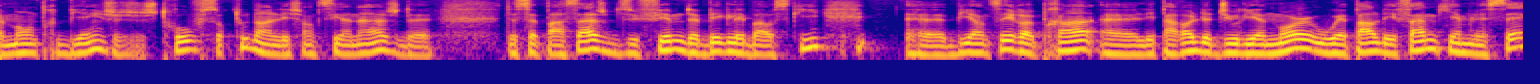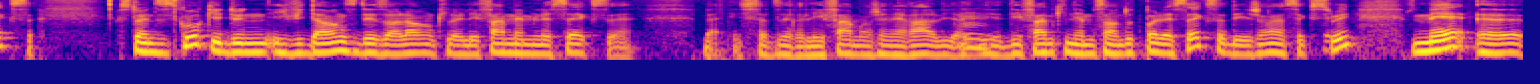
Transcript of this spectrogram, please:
le montre bien, je, je trouve, surtout dans l'échantillonnage de de ce passage du film de Big Lebowski. Euh, Beyoncé reprend euh, les paroles de Julianne Moore où elle parle des femmes qui aiment le sexe. C'est un discours qui est d'une évidence désolante. là. Les femmes aiment le sexe. Ben, c'est-à-dire les femmes en général. Il y a Mm. des femmes qui n'aiment sans doute pas le sexe, des gens asexués. Mais euh,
